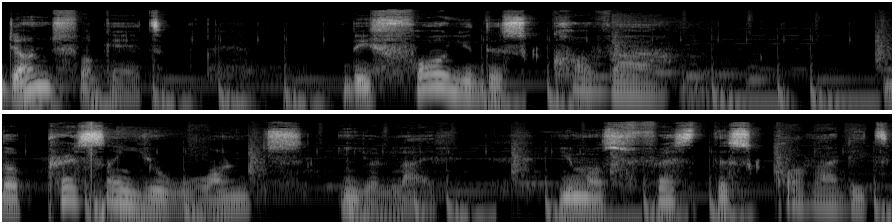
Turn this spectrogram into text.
don't forget, before you discover the person you want in your life, you must first discover it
